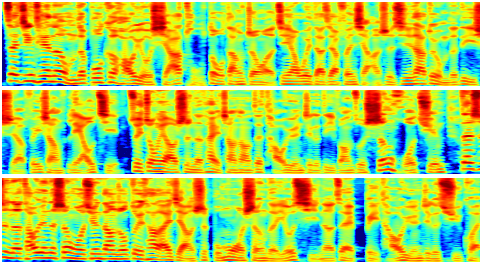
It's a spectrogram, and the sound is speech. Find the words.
在今天呢，我们的播客好友侠土豆当中啊，今天要为大家分享的是，其实他对我们的历史啊非常了解。最重要的是呢，他也常常在桃园这个地方做生活圈。但是呢，桃园的生活圈当中，对他来讲是不陌生的，尤其呢，在北桃园这个区块，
